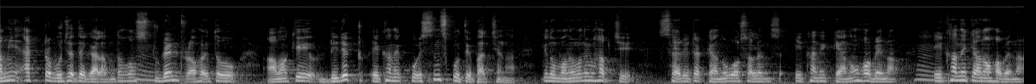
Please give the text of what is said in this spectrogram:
আমি একটা বোঝাতে গেলাম তখন স্টুডেন্টরা হয়তো আমাকে ডিরেক্ট এখানে কোয়েশ্চেন্স করতে পারছে না। কিন্তু মনে মনে ভাবছে স্যার এটা কেন বসালেন? এখানে কেন হবে না? এখানে কেন হবে না?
